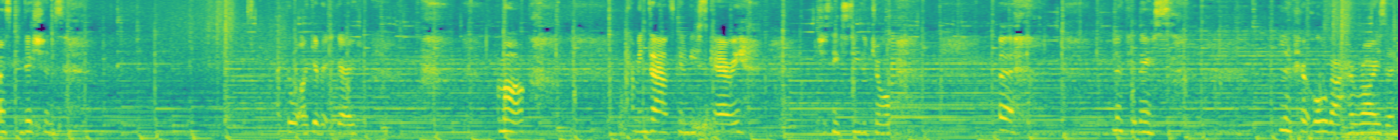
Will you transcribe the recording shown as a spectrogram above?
nice conditions. I thought I'd give it a go. I'm up. Coming down's gonna be scary. Just need to do the job. But look at this. Look at all that horizon.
